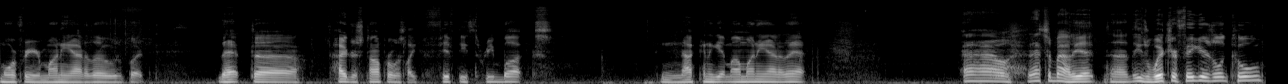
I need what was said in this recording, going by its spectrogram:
more for your money out of those. But that uh, Hydra Stomper was like fifty three bucks. Not gonna get my money out of that. Uh, that's about it. Uh, these Witcher figures look cool.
